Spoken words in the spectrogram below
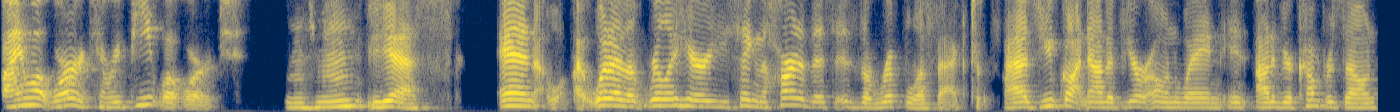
Find what works and repeat what works. Mm-hmm. Yes. And what I really hear you saying, the heart of this is the ripple effect. As you've gotten out of your own way and out of your comfort zone,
